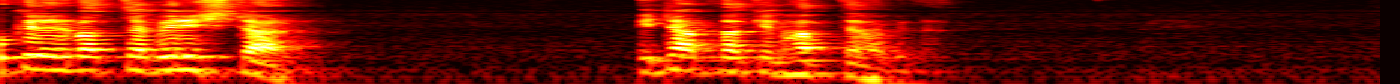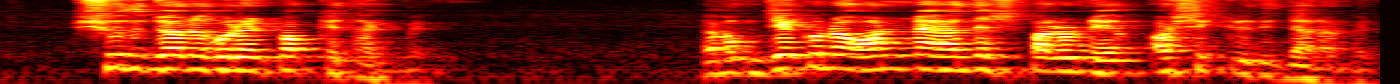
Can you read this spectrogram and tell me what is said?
উকিলের বাচ্চা ব্যারিস্টার, এটা আপনাকে ভাবতে হবে না। শুধু জনগণের পক্ষে থাকবেন এবং যে কোনো অন্যায় আদেশ পালনে অস্বীকৃতি জানাবেন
